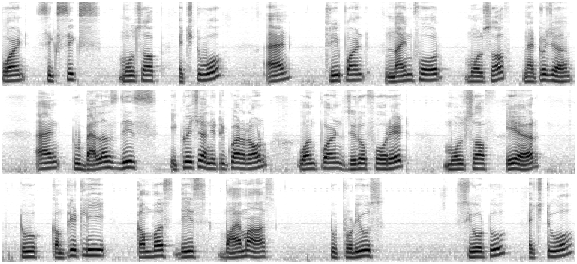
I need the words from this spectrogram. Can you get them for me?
0.66 moles of H2O and 3.94 moles of nitrogen. And to balance this equation it requires around 1.048 moles of air to completely combust this biomass to produce CO2, H2O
